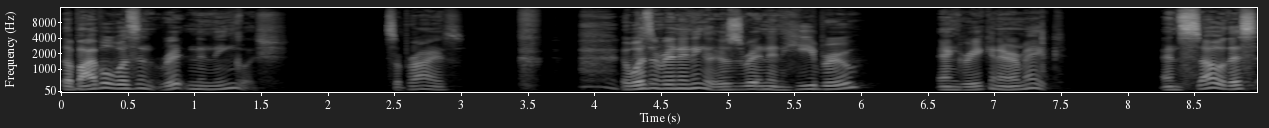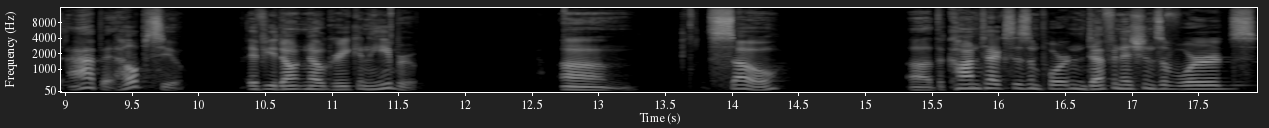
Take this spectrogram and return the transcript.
the Bible wasn't written in English. Surprise. It wasn't written in English, it was written in Hebrew and Greek and Aramaic. And so this app, it helps you if you don't know Greek and Hebrew. Um, so uh, the context is important, definitions of words,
